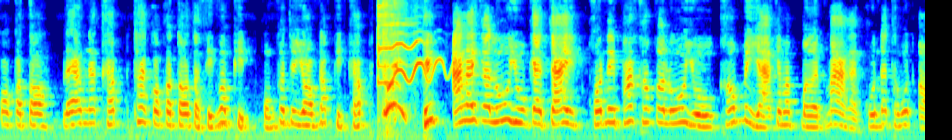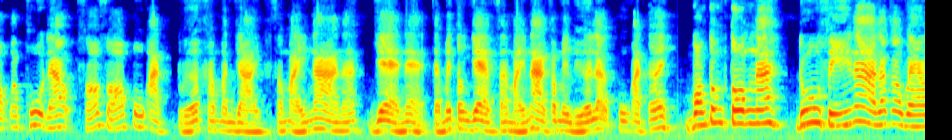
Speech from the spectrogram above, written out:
กกตแล้วนะครับ ถ้ากกตตัดสินว่าผิด ผมก็จะยอมรับผิดครับผิดอะไรก็รู้อยู่แก่ใจ คนในพักเขาก็รู้อยู่เขาไม่อยากจะมาเปิดมากอะคุณนัทวุฒิออกมาพูดแล้วสสปูอัดเหลือคำบรรยายสมัยหน้านะ แย่แน่แต่ไม่ต้องแย่สมัยหน้าก็ไม่เหลือแล้วปูอัดเอ้ยบอกตรงๆนะ ดูสีหน้าแล้วก็แวว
